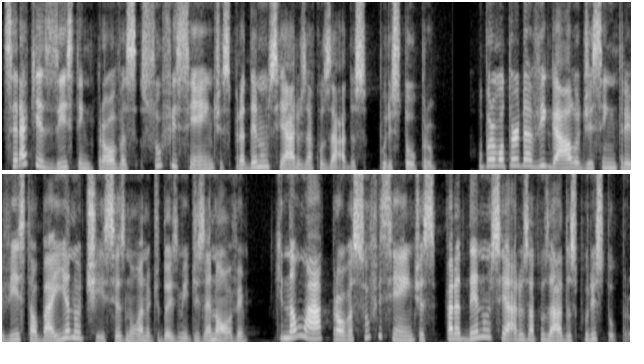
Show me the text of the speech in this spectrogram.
Será que existem provas suficientes para denunciar os acusados por estupro? O promotor Davi Galo disse em entrevista ao Bahia Notícias no ano de 2019 que não há provas suficientes para denunciar os acusados por estupro,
